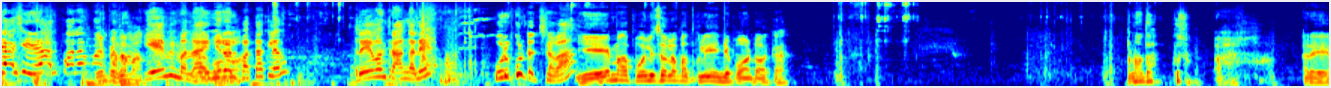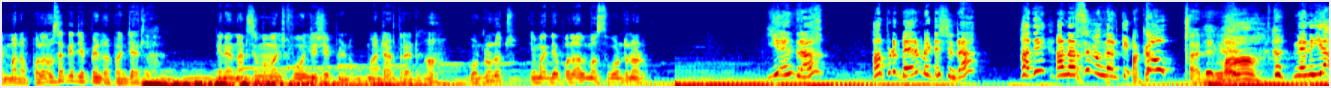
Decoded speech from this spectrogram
చేసి అది పొలం ఏం పెద్దమ్మా? ఏమి మన్నా ఎన్ని రోజులు పత్తాకలేవు రేవంత్ రాగానే ఉరుక్కుంటూ వచ్చినావా? ఏ మా పోలీసు వాళ్ళ బతుకులు ఏం చెప్పమంటావు అక్క? అనాదా కూసు అరే మన పొలం సంగతి చెప్పిండ్రా పంచాయతీలా? నిన్న నరసింహ మనిషి ఫోన్ చేసి చెప్పిండు మాట్లాడతారట. కొంటుండొచ్చు. ఈ మధ్య పొలాలు మస్తు కొంటున్నాడు. ఏంద్రా? అప్పుడు బేరం పెట్టేసిండ్రా? అది ఆ నరసింహంగానికి అక్క అరే. మా! నేను ఇయ్యా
